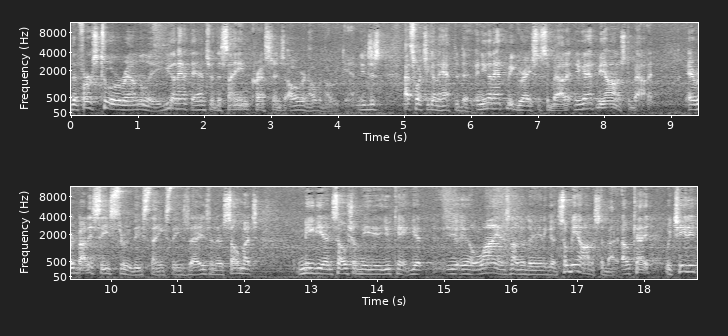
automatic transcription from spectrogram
the first tour around the league, you're going to have to answer the same questions over and over and over again. You just that's what you're going to have to do, and you're going to have to be gracious about it. And you're going to have to be honest about it. Everybody sees through these things these days, and there's so much media and social media you can't get. You, you know, lying's not going to do you any good. So be honest about it. Okay, we cheated.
